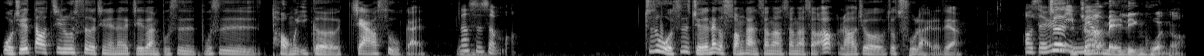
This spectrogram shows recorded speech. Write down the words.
我觉得到进入射精的那个阶段，不是不是同一个加速感。那是什么？就是我是觉得那个爽感、爽感、爽感、爽哦，然后就就出来了这样。哦，等于这你没有没灵魂哦。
